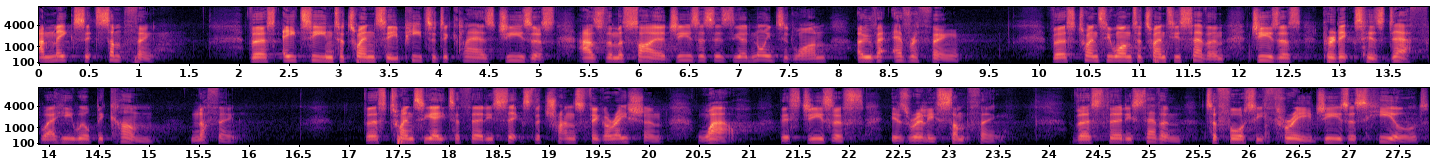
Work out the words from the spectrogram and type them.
and makes it something. Verse 18 to 20, Peter declares Jesus as the Messiah. Jesus is the anointed one over everything. Verse 21 to 27, Jesus predicts his death, where he will become nothing. Verse 28 to 36, the transfiguration. Wow, this Jesus is really something. Verse 37 to 43, Jesus healed.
